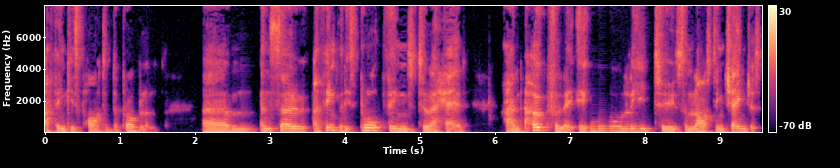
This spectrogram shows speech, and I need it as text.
I think is part of the problem. Um, and so I think that it's brought things to a head and hopefully it will lead to some lasting changes.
